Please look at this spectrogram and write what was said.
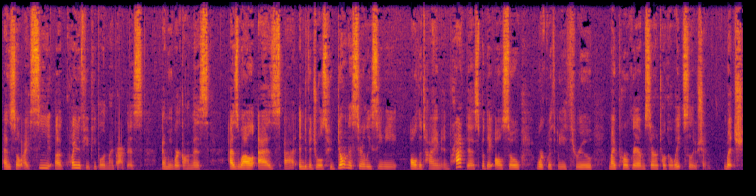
And so I see uh, quite a few people in my practice, and we work on this, as well as uh, individuals who don't necessarily see me all the time in practice, but they also work with me through my program, Saratoga Weight Solution, which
